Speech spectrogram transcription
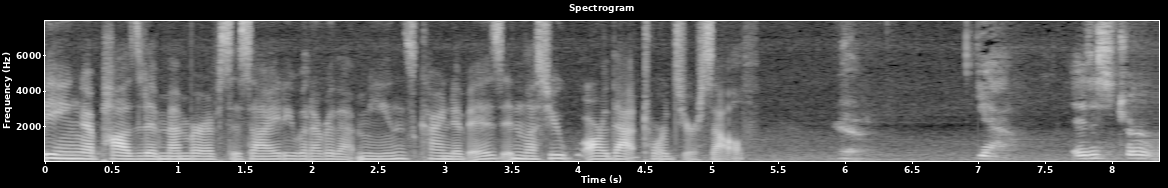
being a positive member of society, whatever that means, kind of is, unless you are that towards yourself. Yeah. Yeah, it is true.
